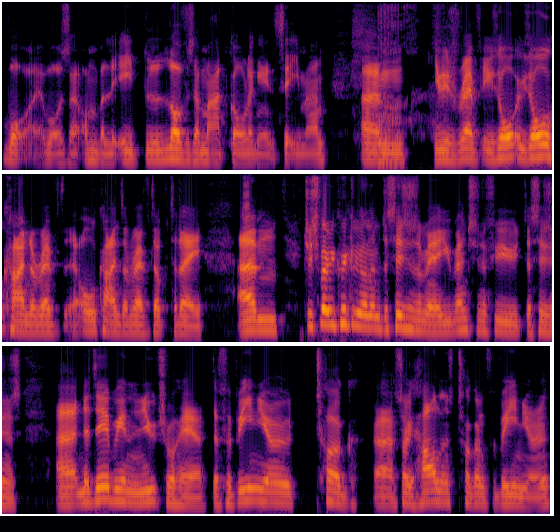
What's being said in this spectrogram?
what what was an unbelievable. He loves a mad goal against City, man. Um, he was rev. He's all he's all kind of revved, all kinds of revved up today. Um, just very quickly on them decisions, Umir. You mentioned a few decisions. Uh, Nadir being the neutral here, the Fabinho tug. Uh, sorry, Haaland's tug on Fabinho.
